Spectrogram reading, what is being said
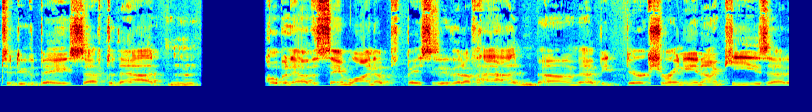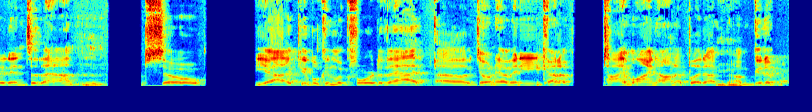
to do the bass after that, and hoping to have the same lineup basically that I've had. Um, that'd be Derek Sherinian on keys added into that, and so yeah, people can look forward to that. Uh, don't have any kind of timeline on it, but I'm, mm-hmm. I'm going to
